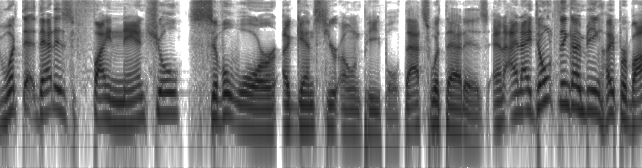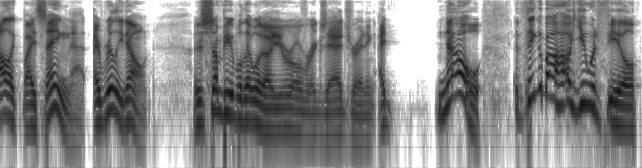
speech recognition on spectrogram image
what that that is financial civil war against your own people. That's what that is. And and I don't think I'm being hyperbolic by saying that. I really don't. There's some people that will, oh, you're over exaggerating. I no. Think about how you would feel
